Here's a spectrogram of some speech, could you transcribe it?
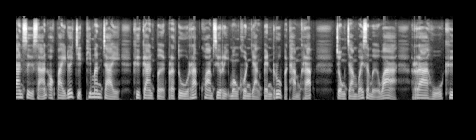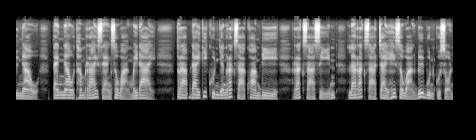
การสื่อสารออกไปด้วยจิตที่มั่นใจ คือการเปิดประตูรับความสิริมงคลอย่างเป็นรูปธรรมครับ จงจำไว้เสมอว่า ราหูคือเงา แต่เงาทำร้ายแสงสว่างไม่ได้ ตราบใดที่คุณยังรักษาความดี รักษาศีล และรักษาใจให้สว่างด้วยบุญกุศล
